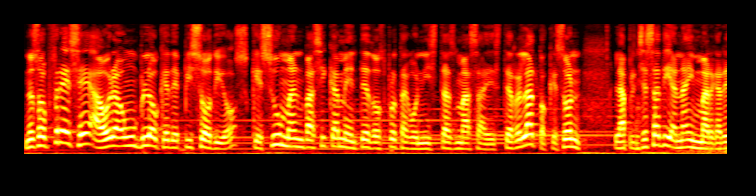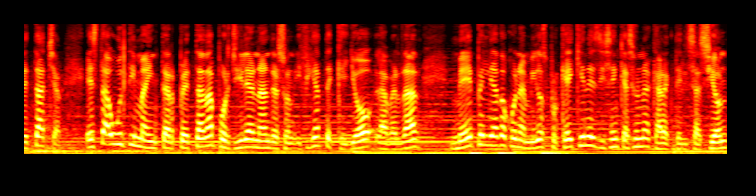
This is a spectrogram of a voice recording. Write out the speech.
nos ofrece ahora un bloque de episodios que suman básicamente dos protagonistas más a este relato, que son la princesa Diana y Margaret Thatcher. Esta última interpretada por Gillian Anderson. Y fíjate que yo, la verdad, me he peleado con amigos porque hay quienes dicen que hace una caracterización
